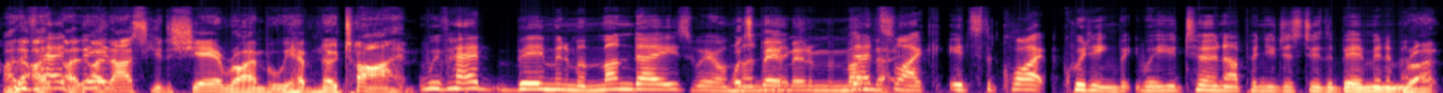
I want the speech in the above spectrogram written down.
I'd, I'd, bare- I'd ask you to share, Ryan, but we have no time. We've had bare minimum Mondays. We're on What's Monday, bare minimum Monday? That's like it's the quiet quitting, but where you turn up and you just do the bare minimum. Right.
